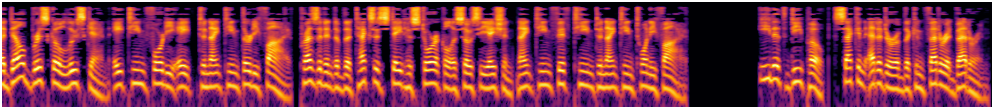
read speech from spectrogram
Adele Briscoe Looscan (1848–1935), president of the Texas State Historical Association (1915–1925). Edith D. Pope, second editor of the Confederate Veteran,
